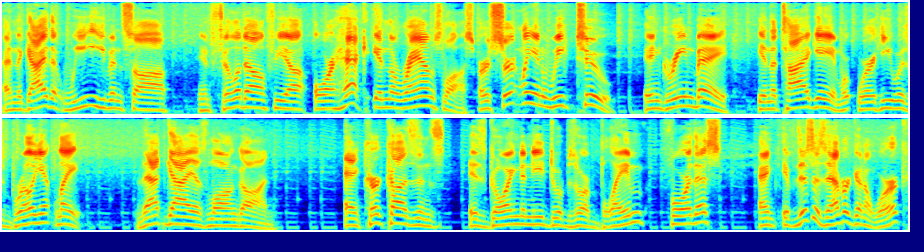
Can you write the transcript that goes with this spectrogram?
And the guy that we even saw in Philadelphia, or heck, in the Rams loss, or certainly in week two in Green Bay in the tie game where he was brilliant late, that guy is long gone. And Kirk Cousins is going to need to absorb blame for this. And if this is ever going to work,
